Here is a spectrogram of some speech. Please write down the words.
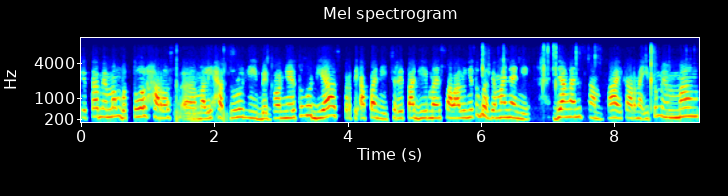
kita memang betul harus uh, melihat dulu nih backgroundnya itu dia seperti apa nih cerita di masa lalunya itu bagaimana nih jangan sampai karena itu memang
